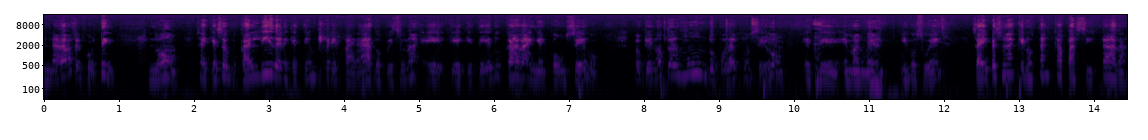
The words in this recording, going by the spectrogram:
nada va a hacer por ti. No, hay que buscar líderes que estén preparados, personas eh, que, que estén educadas en el consejo, porque no todo el mundo puede dar consejo, este, Emanuel y Josué. O sea, hay personas que no están capacitadas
